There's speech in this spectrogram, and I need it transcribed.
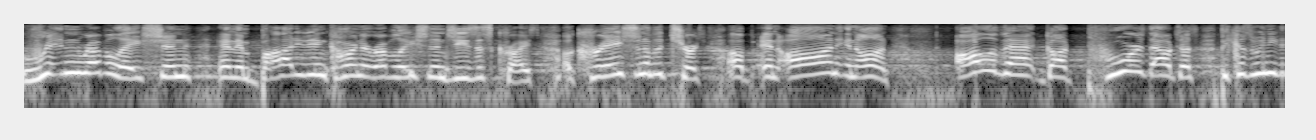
written revelation, an embodied incarnate revelation in Jesus Christ, a creation of the church, uh, and on and on. All of that God pours out to us because we need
